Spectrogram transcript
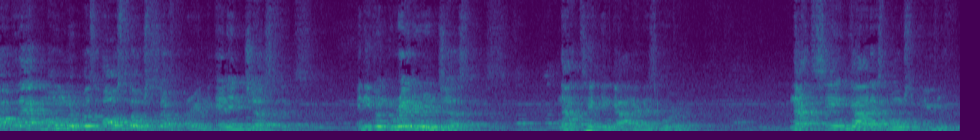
of that moment was also suffering and injustice, and even greater injustice. Not taking God at his word, not seeing God as most beautiful,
